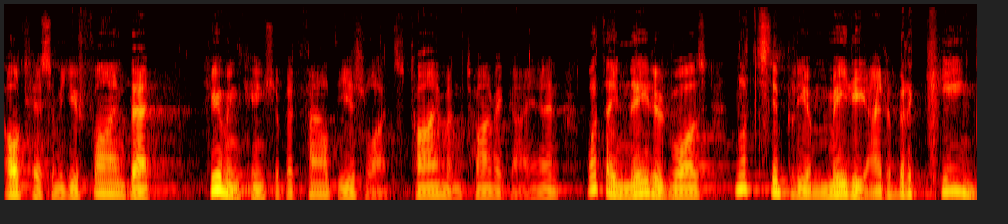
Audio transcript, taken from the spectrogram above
Old Testament, you find that human kingship had failed the Israelites time and time again. And what they needed was not simply a mediator, but a king.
